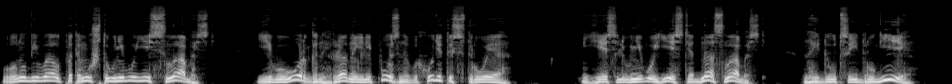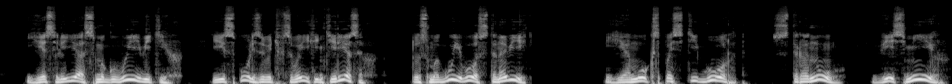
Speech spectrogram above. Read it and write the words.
Он убивал, потому что у него есть слабость. Его органы рано или поздно выходят из строя. Если у него есть одна слабость, найдутся и другие. Если я смогу выявить их и использовать в своих интересах, то смогу его остановить. Я мог спасти город, страну, весь мир.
